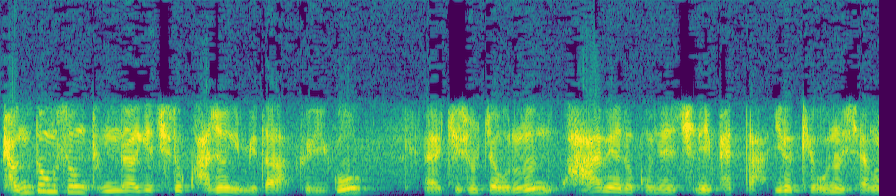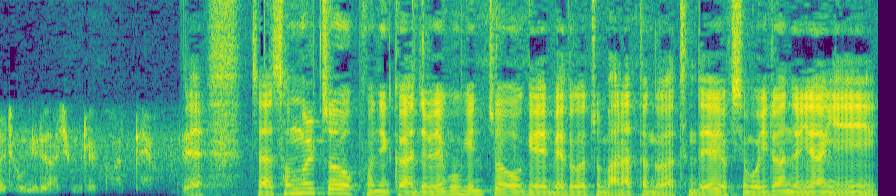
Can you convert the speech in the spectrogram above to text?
변동성 등락의 지속 과정입니다. 그리고 에, 기술적으로는 과매도권에 진입했다. 이렇게 오늘 시장을 정리를 하시면 될 것 같아요. 네. 자, 선물 쪽 보니까 이제 외국인 쪽에 매도가 좀 많았던 것 같은데요. 역시 뭐 이러한 영향이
